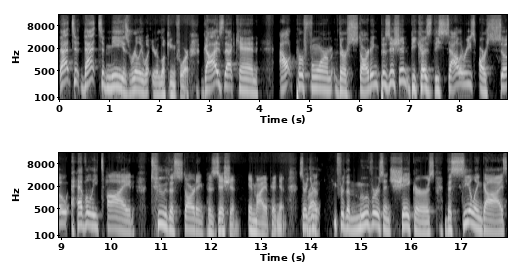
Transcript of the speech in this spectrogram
That to that to me is really what you're looking for. Guys that can outperform their starting position because the salaries are so heavily tied to the starting position in my opinion. So right. you're looking for the movers and shakers, the ceiling guys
